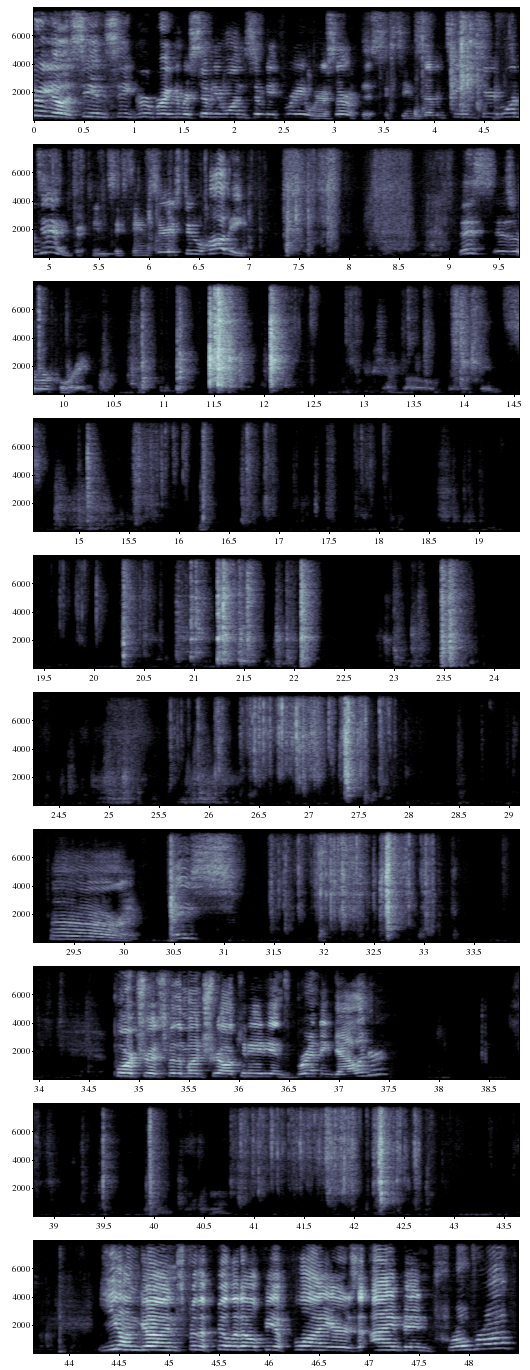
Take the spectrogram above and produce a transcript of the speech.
Here we go. CNC group break number 71, 73. We're going to start with this 16, 17, Series 1 Tin, 15, 16, Series 2 Hobby. This is a recording. Jumbo for the kids. All right, base. Portraits for the Montreal Canadiens, Brendan Gallagher. Young Guns for the Philadelphia Flyers, Ivan Provorov.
